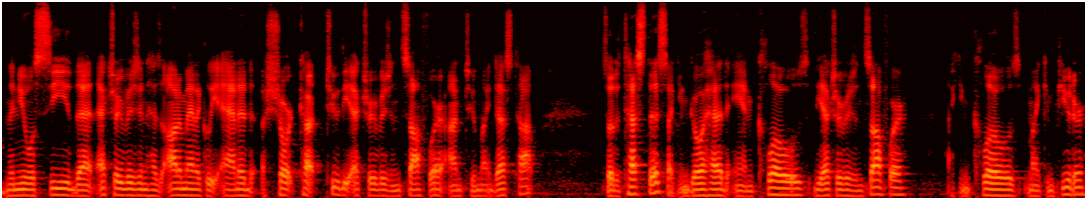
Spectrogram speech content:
And then you will see that X-Ray Vision has automatically added a shortcut to the X-Ray Vision software onto my desktop. So to test this, I can go ahead and close the X-Ray Vision software. I can close my computer.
